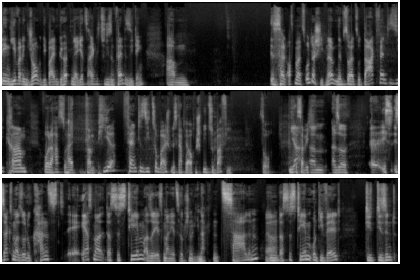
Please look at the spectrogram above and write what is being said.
den jeweiligen Genres, die beiden gehörten ja jetzt eigentlich zu diesem Fantasy-Ding, ähm, ist es halt oftmals Unterschied, ne? Nimmst du halt so Dark Fantasy Kram oder hast du halt Vampir Fantasy zum Beispiel? Es gab ja auch ein Spiel zu Buffy. So. Ja, das ich ähm, also äh, ich, ich sag's mal so, du kannst äh, erstmal das System, also jetzt mal jetzt wirklich nur die nackten Zahlen, ja, mhm. das System und die Welt, die, die sind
